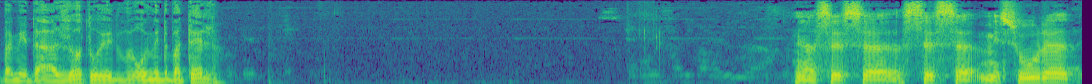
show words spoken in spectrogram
במידה הזאת הוא מתבטל? Nella stessa, stessa misura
